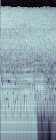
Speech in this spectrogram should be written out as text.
Bye.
